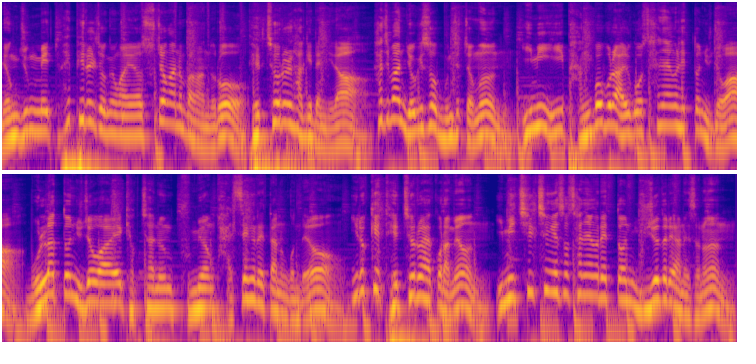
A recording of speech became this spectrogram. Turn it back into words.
명중 및 회피를 적용하여 수정하는 방안으로 대처를 하게 됩니다. 하지만 여기서 문제점은 이미 이 방법을 알고 사냥을 했던 유저와 몰랐던 유저와의 격차는 분명 발생을 했다는 건데요. 이렇게 대처를 할 거라면 이미 7층에서 사냥을 했던 유저들에 한해서는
